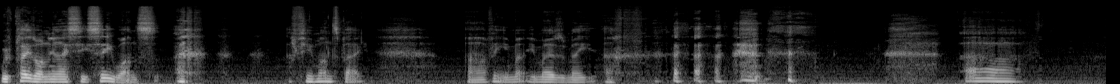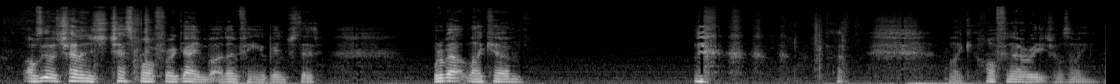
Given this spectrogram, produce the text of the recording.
we've played on the ICC once a few months back. Uh, I think you you murdered me. Uh, I was going to challenge chessbrah for a game, but I don't think he'll be interested. What about like um, like half an hour each or something?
